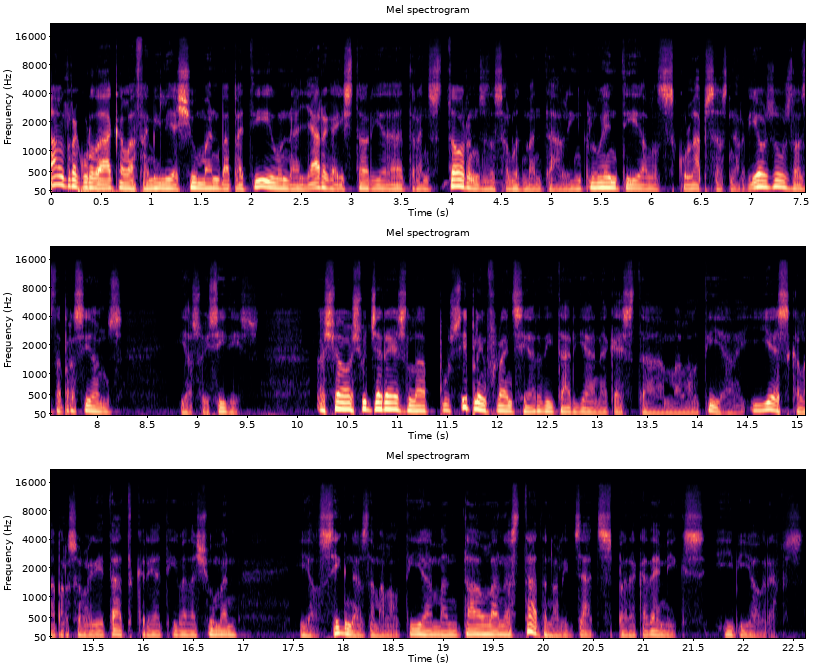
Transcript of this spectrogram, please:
Cal recordar que la família Schumann va patir una llarga història de trastorns de salut mental, incloent-hi els col·lapses nerviosos, les depressions i els suïcidis. Això suggereix la possible influència hereditària en aquesta malaltia, i és que la personalitat creativa de Schumann i els signes de malaltia mental han estat analitzats per acadèmics i biògrafs.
